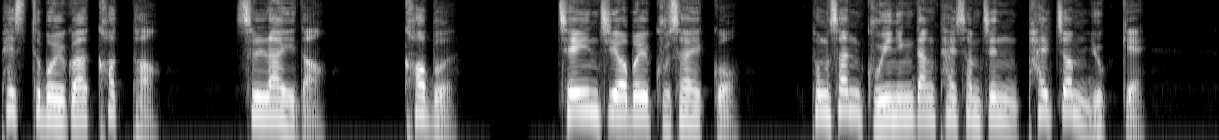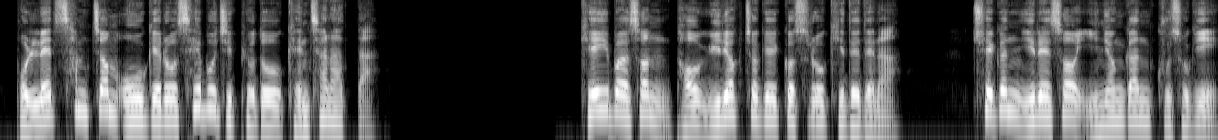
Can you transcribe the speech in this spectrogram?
패스트볼과 커터, 슬라이더, 커브, 체인지업을 구사했고 통산 9이닝당 탈삼진 8.6개, 볼넷 3.55개로 세부 지표도 괜찮았다. 케이버선 더 위력적일 것으로 기대되나 최근 1에서 2년간 구속이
